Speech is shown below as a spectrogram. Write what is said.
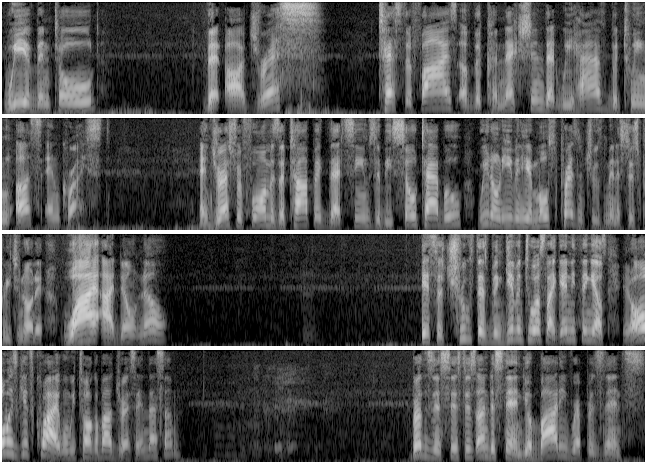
We have been told that our dress testifies of the connection that we have between us and Christ. And dress reform is a topic that seems to be so taboo, we don't even hear most present truth ministers preaching on it. Why? I don't know. It's a truth that's been given to us like anything else. It always gets quiet when we talk about dress. Ain't that something? Brothers and sisters, understand your body represents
